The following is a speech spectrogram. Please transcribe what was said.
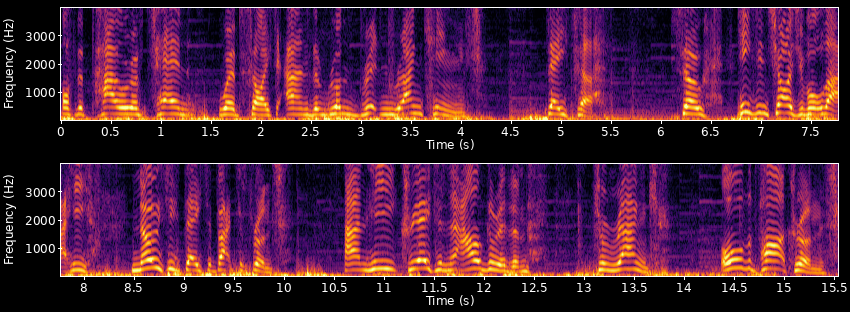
of the Power of 10 website and the Run Britain rankings data. So he's in charge of all that. He knows his data back to front and he created an algorithm to rank all the park runs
